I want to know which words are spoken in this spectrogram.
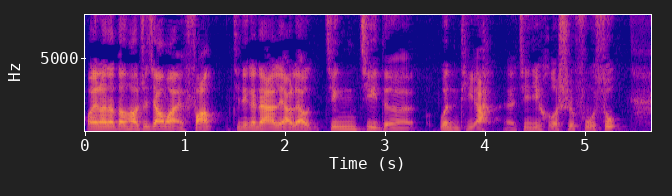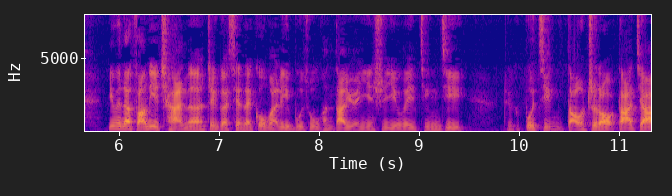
欢迎来到邓浩之家买房。今天跟大家聊聊经济的问题啊，呃，经济何时复苏？因为呢，房地产呢，这个现在购买力不足，很大原因是因为经济这个不景，导致了大家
